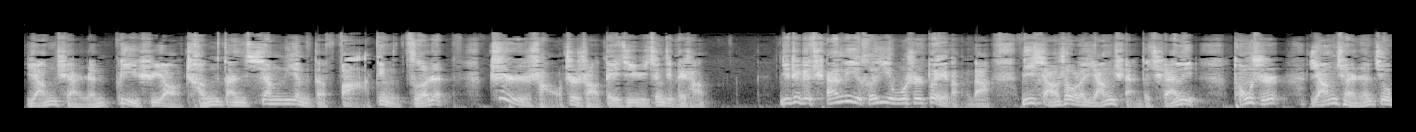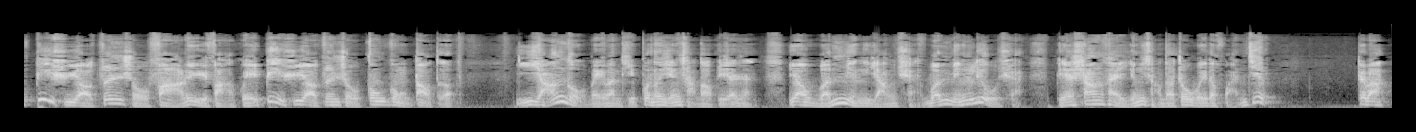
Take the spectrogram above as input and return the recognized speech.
养犬人必须要承担相应的法定责任，至少至少得给予经济赔偿。你这个权利和义务是对等的，你享受了养犬的权利，同时养犬人就必须要遵守法律法规，必须要遵守公共道德。你养狗没问题，不能影响到别人，要文明养犬，文明遛犬，别伤害影响到周围的环境，对吧？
